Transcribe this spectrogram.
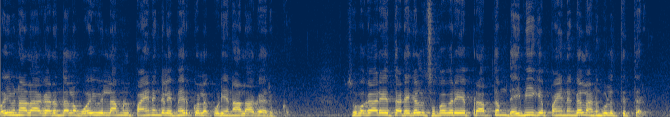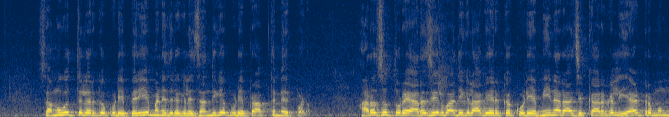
ஓய்வு நாளாக இருந்தாலும் ஓய்வு இல்லாமல் பயணங்களை மேற்கொள்ளக்கூடிய நாளாக இருக்கும். சுபகாரிய தடைகள் சுபவிரய பிராப்தம் தெய்வீக பயணங்கள் அனுகூலித்து தரும். சமூகத்தில் இருக்கக்கூடிய பெரிய மனிதர்களை சந்திக்கக்கூடிய பிராப்தம் ஏற்படும். அரசு துறை அரசியல்வாதிகளாக இருக்கக்கூடிய மீன ராசிக்காரர்கள் ஏற்றமும்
